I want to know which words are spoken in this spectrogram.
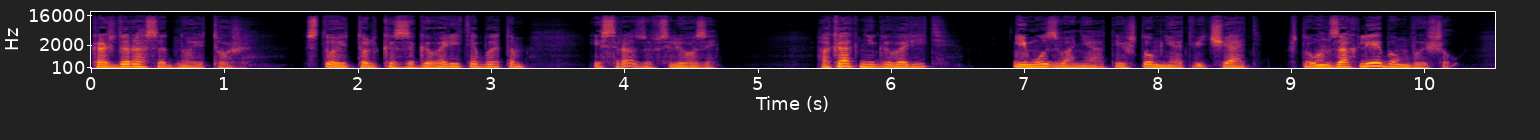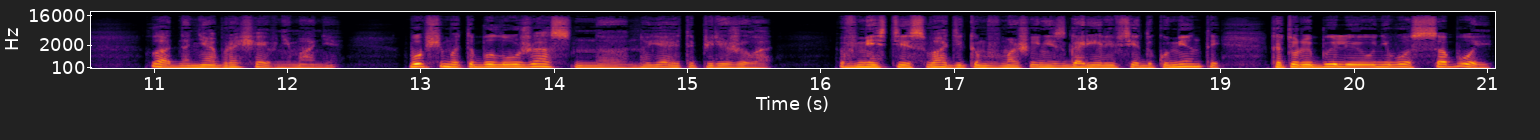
каждый раз одно и то же. Стоит только заговорить об этом, и сразу в слезы. А как не говорить? Ему звонят, и что мне отвечать? Что он за хлебом вышел? Ладно, не обращай внимания. В общем, это было ужасно, но я это пережила. Вместе с Вадиком в машине сгорели все документы, которые были у него с собой,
